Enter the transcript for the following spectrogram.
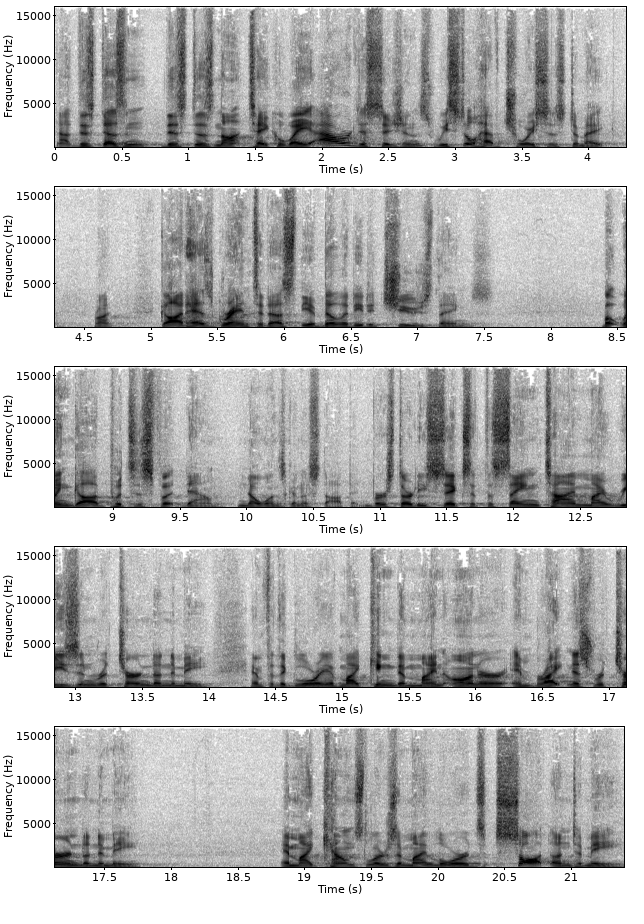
Now, this, doesn't, this does not take away our decisions. We still have choices to make, right? God has granted us the ability to choose things. But when God puts his foot down, no one's going to stop it. verse 36 At the same time, my reason returned unto me, and for the glory of my kingdom, mine honor and brightness returned unto me. And my counselors and my lords sought unto me,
